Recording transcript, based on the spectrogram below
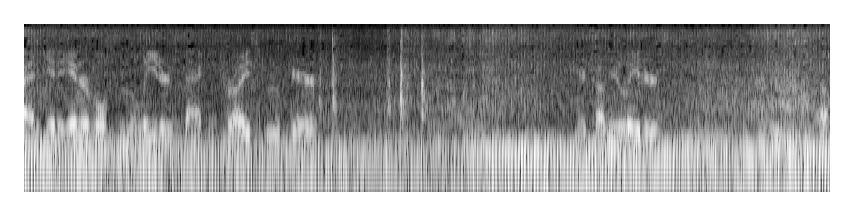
try to get an interval from the leaders back to Troy's group here. Here come your leaders. Yep.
